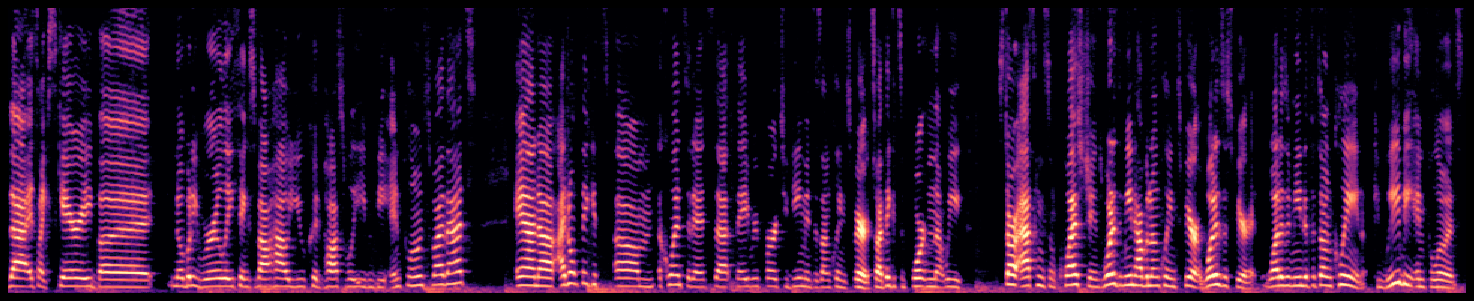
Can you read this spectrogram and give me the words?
that it's like scary, but nobody really thinks about how you could possibly even be influenced by that. And uh, I don't think it's um, a coincidence that they refer to demons as unclean spirits. So I think it's important that we start asking some questions. What does it mean to have an unclean spirit? What is a spirit? What does it mean if it's unclean? Can we be influenced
